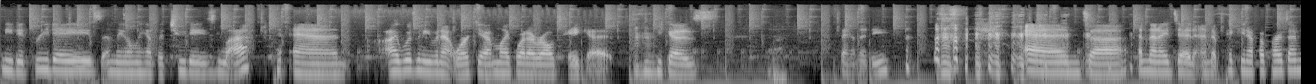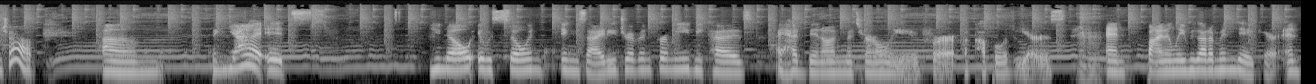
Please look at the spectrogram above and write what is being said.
needed three days and they only had the two days left and i wasn't even at work yet i'm like whatever i'll take it mm-hmm. because sanity. and uh, and then I did end up picking up a part time job. Um, but yeah, it's you know it was so anxiety driven for me because I had been on maternal leave for a couple of years, mm-hmm. and finally we got him in daycare, and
